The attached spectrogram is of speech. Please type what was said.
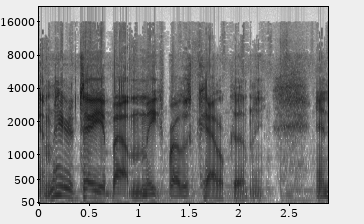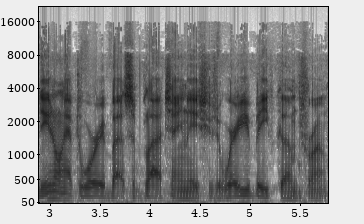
I'm here to tell you about Meeks Brothers Cattle Company. And you don't have to worry about supply chain issues or where your beef comes from.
